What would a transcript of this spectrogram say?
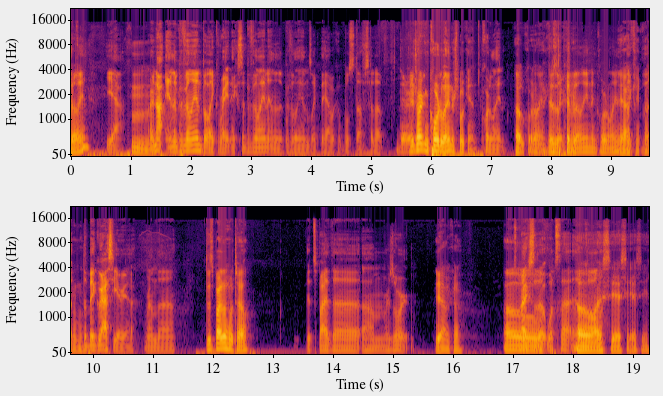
pavilion? Yeah, Hmm. or not in the pavilion, but like right next to the pavilion, and then the pavilions like they have a couple stuff set up. There You're talking Coeur d'Alene or Spokane? Coeur d'Alene, Oh, Coeur d'Alene. There's a can picture pavilion in Coeur d'Alene? Yeah, I, like can't, I the, don't know. the big grassy area around the. This by the hotel? It's by the um resort. Yeah. Okay. It's Oh, next to the what's that hill oh called? I see, I see, I see.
